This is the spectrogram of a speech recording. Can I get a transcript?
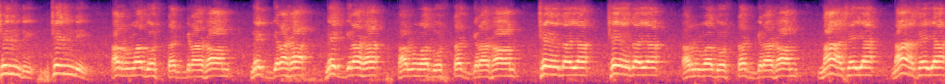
छिन्दि छिन्दि, सर्वदुष्टग्रहान्। निग्रह निग्रह, सर्वदुष्टग्रहान्। छेदय छेदय, सर्वदुष्टग्रहान्। नाशय नाशय,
